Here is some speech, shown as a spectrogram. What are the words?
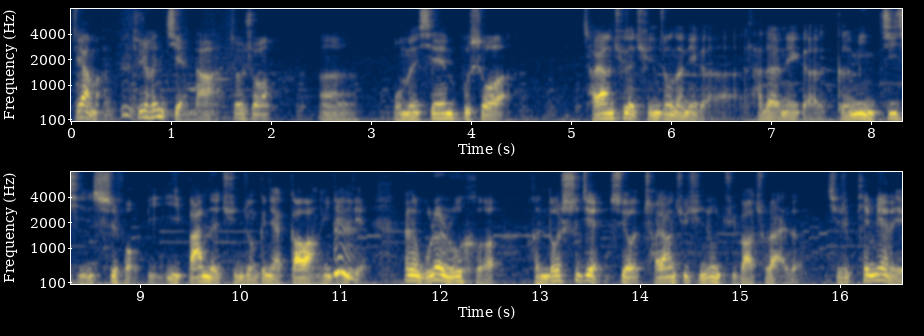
这样吧，其实很简单啊，就是说，嗯，我们先不说朝阳区的群众的那个他的那个革命激情是否比一般的群众更加高昂一点点，但是无论如何，很多事件是由朝阳区群众举报出来的。其实片面的也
